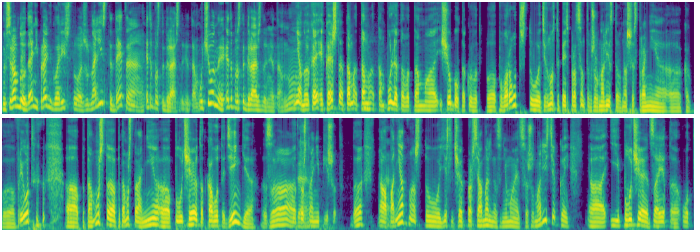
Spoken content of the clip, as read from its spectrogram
Но все равно, да, неправильно говорить, что журналисты, да, это, это просто граждане. Там, ученые, это просто граждане. Там, ну... Не, ну, конечно, там, там, там более того, там а, еще был такой вот поворот, что 95% журналистов в нашей стране а, как бы врет, а, потому что, потому что они получают от кого-то деньги за да. то, что они пишут. Да? А, понятно, что если человек профессионально занимается журналистикой а, и получает за это от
